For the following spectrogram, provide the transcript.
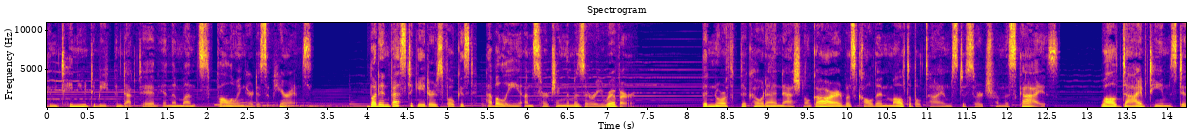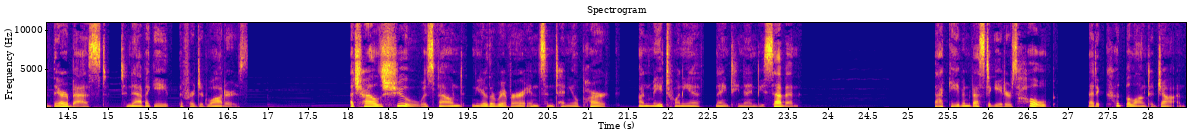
continued to be conducted in the months following her disappearance, but investigators focused heavily on searching the Missouri River the North Dakota National Guard was called in multiple times to search from the skies, while dive teams did their best to navigate the frigid waters. A child's shoe was found near the river in Centennial Park on May 20th, 1997. That gave investigators hope that it could belong to John.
